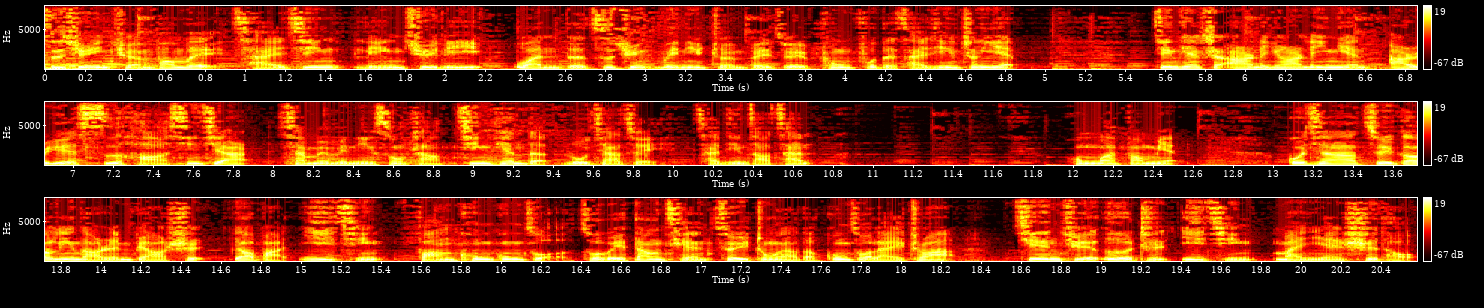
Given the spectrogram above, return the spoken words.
资讯全方位，财经零距离。万德资讯为您准备最丰富的财经盛宴。今天是二零二零年二月四号，星期二。下面为您送上今天的陆家嘴财经早餐。宏观方面，国家最高领导人表示，要把疫情防控工作作为当前最重要的工作来抓，坚决遏制疫情蔓延势头。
